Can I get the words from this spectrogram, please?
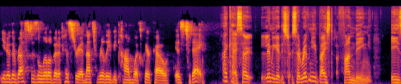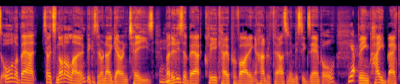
you know, the rest is a little bit of history. And that's really become what Clearco is today. Okay, so let me get this. Straight. So revenue based funding is all about so it's not a loan because there are no guarantees mm-hmm. but it is about clearco providing 100000 in this example yep. being paid back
